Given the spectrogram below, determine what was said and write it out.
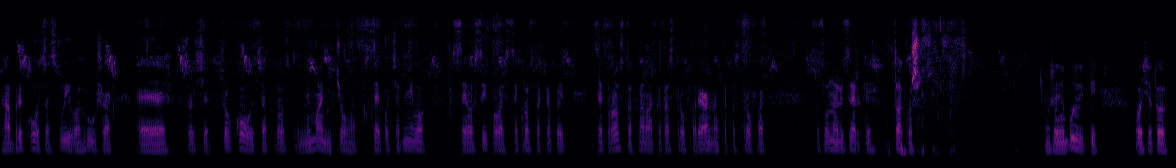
абрикоса, слива, груша, е, що ще, шовковиця, просто нема нічого. Все почерніло, все осипалось, це просто капець. Це просто хана катастрофа, реальна катастрофа. Стосовно люцерки також вже не буду йти. Ось ото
